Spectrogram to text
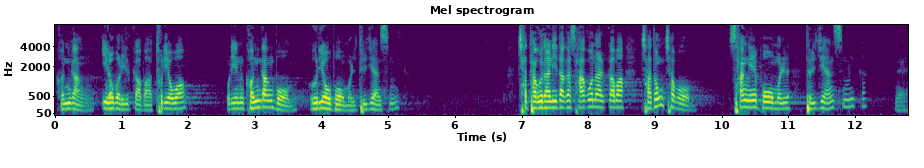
건강 잃어버릴까봐 두려워 우리는 건강보험, 의료보험을 들지 않습니까? 차 타고 다니다가 사고 날까봐 자동차 보험, 상해 보험을 들지 않습니까? 네.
